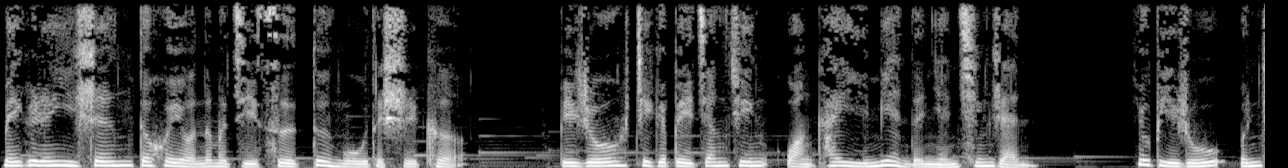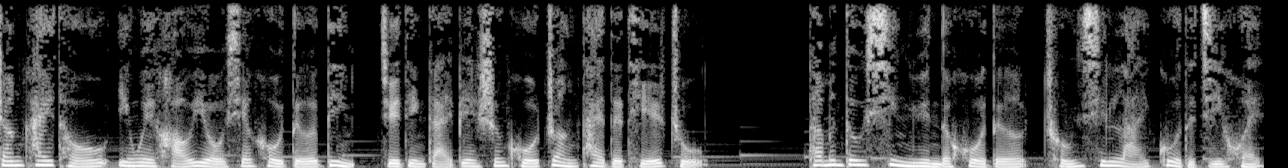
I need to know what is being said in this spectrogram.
每个人一生都会有那么几次顿悟的时刻，比如这个被将军网开一面的年轻人，又比如文章开头因为好友先后得病，决定改变生活状态的铁主，他们都幸运的获得重新来过的机会，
